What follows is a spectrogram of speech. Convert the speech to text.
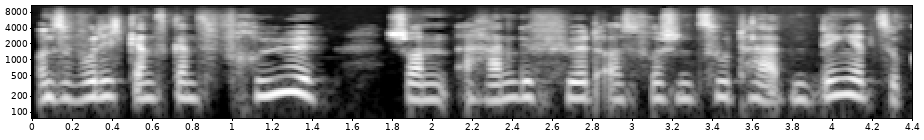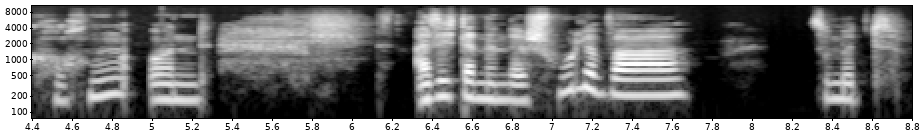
Und so wurde ich ganz, ganz früh schon herangeführt, aus frischen Zutaten Dinge zu kochen. Und als ich dann in der Schule war, so mit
